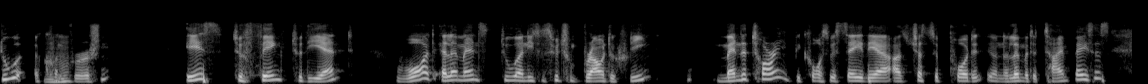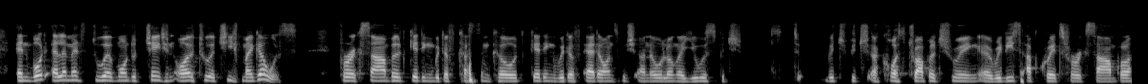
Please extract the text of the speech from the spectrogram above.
do a mm-hmm. conversion is to think to the end what elements do I need to switch from brown to green? Mandatory because we say they are just supported on a limited time basis. And what elements do I want to change in order to achieve my goals? For example, getting rid of custom code, getting rid of add-ons which are no longer used, which which which are cause trouble during uh, release upgrades, for example,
